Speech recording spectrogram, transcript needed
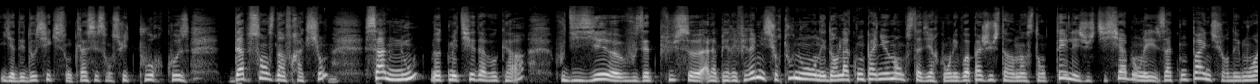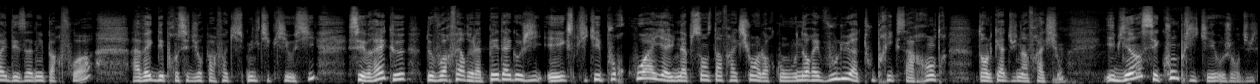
il y a des dossiers qui sont classés sans suite pour cause d'absence d'infraction. Ça, nous, notre métier d'avocat, vous disiez, euh, vous êtes plus euh, à la périphérie, mais surtout nous, on est dans l'accompagnement, c'est-à-dire qu'on les voit pas juste à un instant T, les justiciables, on les accompagne sur des mois et des années parfois, avec des procédures parfois qui se multiplient aussi. C'est vrai que devoir faire de la pédagogie et expliquer pourquoi il y a une absence d'infraction alors qu'on aurait voulu à tout prix que ça rentre dans le cadre d'une infraction, eh bien, c'est compliqué aujourd'hui.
